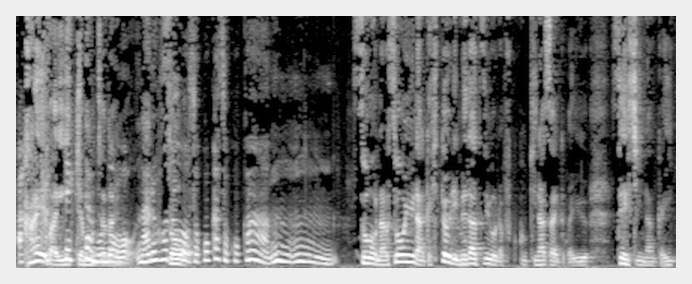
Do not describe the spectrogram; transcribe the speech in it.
買えばいいってもんじゃない。買ってきたものをなるほど。そこかそこか。うんうんそうなのそういうなんか人より目立つような服着なさいとかいう精神なんか一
